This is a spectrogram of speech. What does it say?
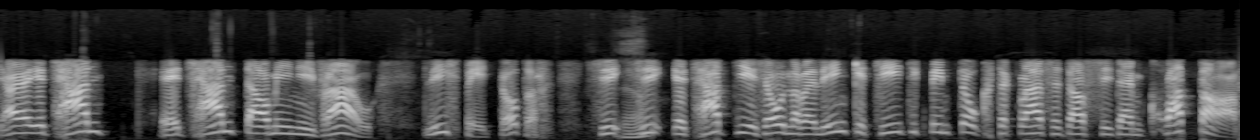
ja, jetzt haben, jetzt haben da meine Frau, Lisbeth, oder? Sie, Ja. sie, jetzt hat die in so einer linken Zeitung beim Doktor gelesen, dass sie dem Qatar,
